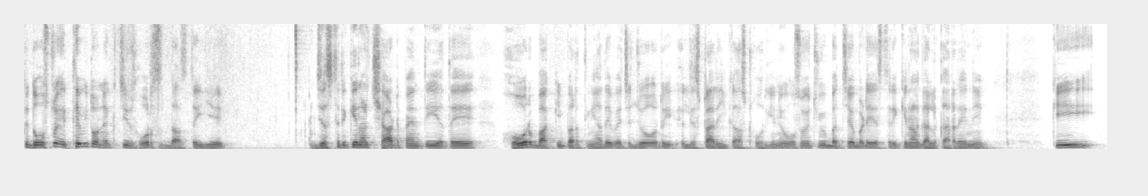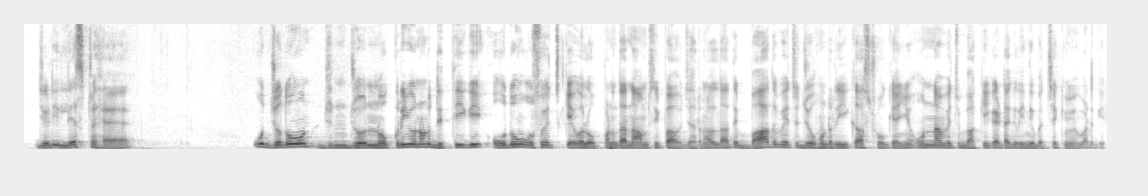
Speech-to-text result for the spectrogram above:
ਤੇ ਦੋਸਤੋ, ਇੱਥੇ ਵੀ ਤੁਹਾਨੂੰ ਇੱਕ ਚੀਜ਼ ਹੋਰ ਦੱਸ ਦਈਏ। ਜਿਸ ਤਰੀਕੇ ਨਾਲ 66 35 ਅਤੇ ਹੋਰ ਬਾਕੀ ਭਰਤੀਆਂ ਦੇ ਵਿੱਚ ਜੋ ਰੀ- ਲਿਸਟਾਂ ਰੀਕਾਸਟ ਹੋ ਰਹੀਆਂ ਨੇ, ਉਸ ਵਿੱਚ ਵੀ ਬੱਚੇ ਬੜੇ ਇਸ ਤਰੀਕੇ ਨਾਲ ਗੱਲ ਕਰ ਰਹੇ ਨੇ ਕਿ ਜਿਹੜੀ ਲਿਸਟ ਹੈ, ਉਹ ਜਦੋਂ ਜ- ਜੋ ਨੌਕਰੀ ਉਹਨਾਂ ਨੂੰ ਦਿੱਤੀ ਗਈ, ਉਦੋਂ ਉਸ ਵਿੱਚ ਕੇਵਲ ਓਪਨ ਦਾ ਨਾਮ ਸੀ ਭਾਵ ਜਰਨਲ ਦਾ ਤੇ ਬਾਅਦ ਵਿੱਚ ਜੋ ਹੁਣ ਰੀਕਾਸਟ ਹੋ ਕੇ ਆਈਆਂ, ਉਹਨਾਂ ਵਿੱਚ ਬਾਕੀ ਕੈਟਾਗਰੀ ਦੇ ਬੱਚੇ ਕਿਵੇਂ ਵੜ ਗਏ।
